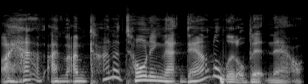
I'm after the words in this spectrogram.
I have, I'm, I'm kind of toning that down a little bit now.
